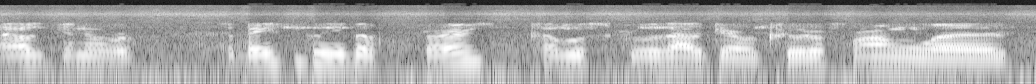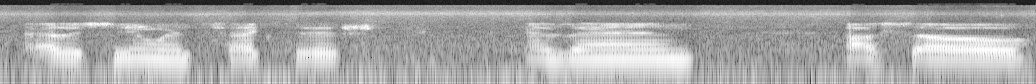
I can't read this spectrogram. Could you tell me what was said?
I was gonna. Rec- so basically, the first couple of schools I was getting recruited from was LSU in Texas, and then also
